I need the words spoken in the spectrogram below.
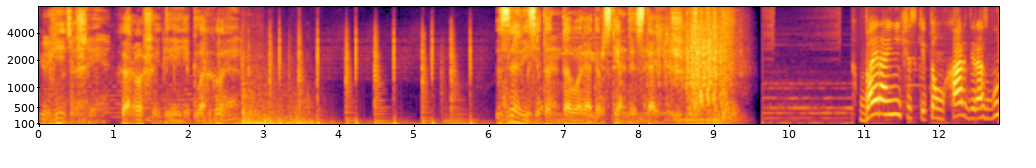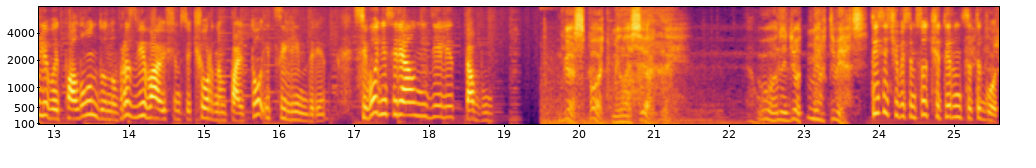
Видишь ли, хороший ты или плохой, зависит от того, рядом с кем ты стоишь. Байронический Том Харди разгуливает по Лондону в развивающемся черном пальто и цилиндре. Сегодня сериал недели «Табу». Господь милосердный. Вон идет мертвец. 1814 год.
